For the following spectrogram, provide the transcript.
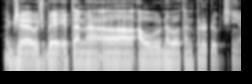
takže už by i ten uh, nebo ten produkční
